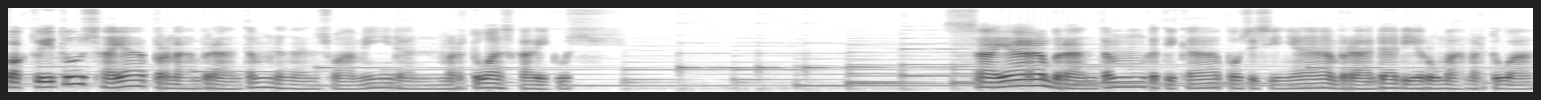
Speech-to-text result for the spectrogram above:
Waktu itu saya pernah berantem dengan suami dan mertua sekaligus. Saya berantem ketika posisinya berada di rumah mertua.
